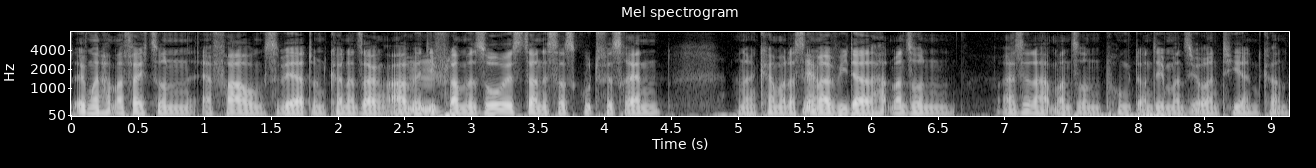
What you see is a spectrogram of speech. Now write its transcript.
irgendwann hat man vielleicht so einen Erfahrungswert und kann dann sagen, ah, wenn Mhm. die Flamme so ist, dann ist das gut fürs Rennen. Und dann kann man das Ja. immer wieder, hat man so einen, weißt du, da hat man so einen Punkt, an dem man sich orientieren kann.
